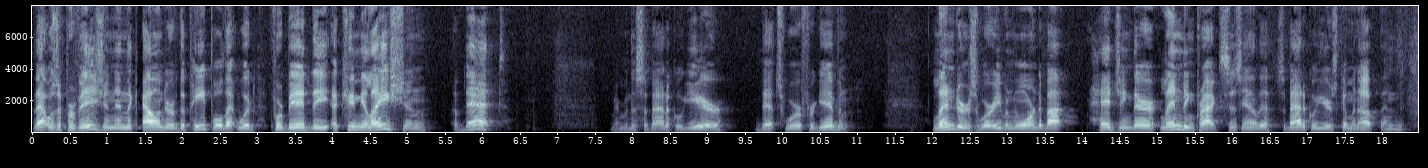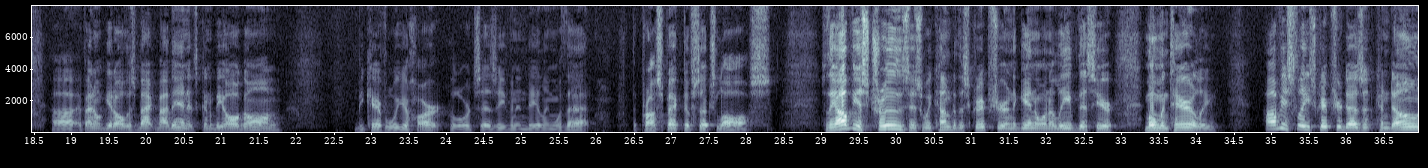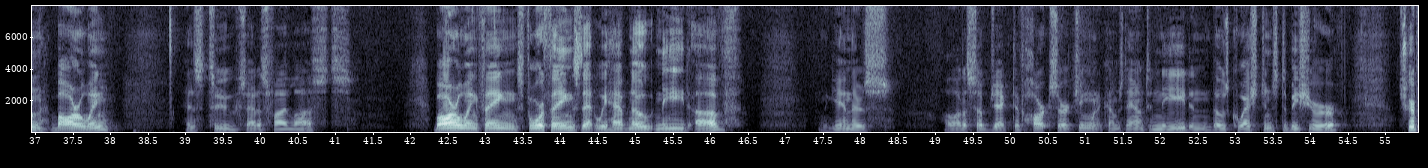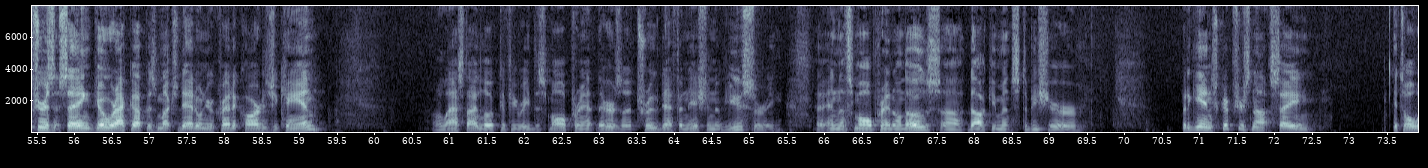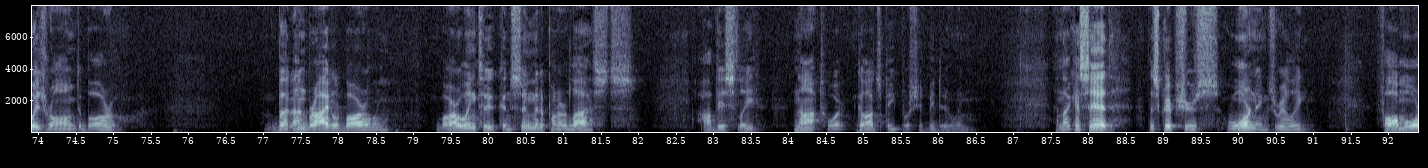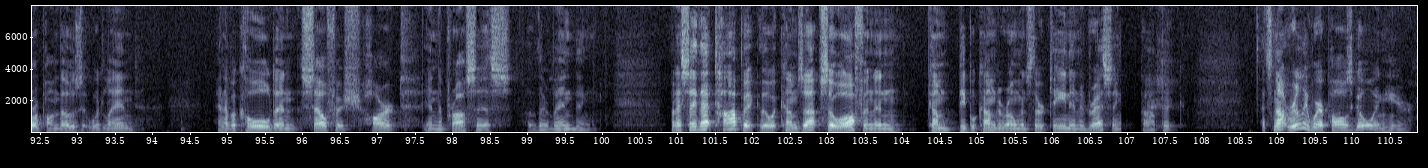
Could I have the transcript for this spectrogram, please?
That was a provision in the calendar of the people that would forbid the accumulation of debt. Remember the sabbatical year, debts were forgiven. Lenders were even warned about hedging their lending practices. You know, the sabbatical year is coming up, and uh, if I don't get all this back by then, it's going to be all gone. Be careful with your heart, the Lord says, even in dealing with that, the prospect of such loss. So, the obvious truths as we come to the Scripture, and again, I want to leave this here momentarily. Obviously, Scripture doesn't condone borrowing as to satisfy lusts borrowing things for things that we have no need of. Again, there's a lot of subjective heart searching when it comes down to need and those questions, to be sure. Scripture isn't saying, go rack up as much debt on your credit card as you can. Well, last I looked, if you read the small print, there's a true definition of usury in the small print on those uh, documents, to be sure. But again, Scripture's not saying it's always wrong to borrow. But unbridled borrowing, borrowing to consume it upon our lusts, obviously not what God's people should be doing. And like I said, the Scripture's warnings really fall more upon those that would lend and have a cold and selfish heart in the process of their lending. But I say that topic, though it comes up so often and come, people come to Romans 13 in addressing the topic, that's not really where Paul's going here.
